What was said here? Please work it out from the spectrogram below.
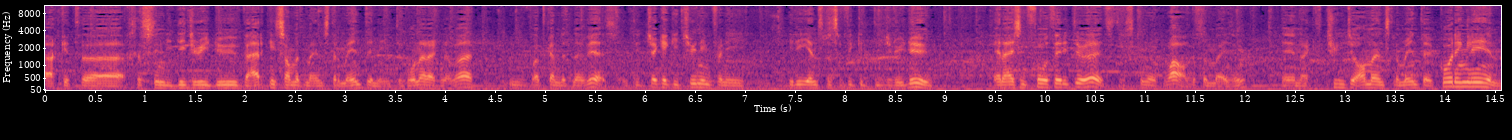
Ek het uh, gesien die didgeridoo werk nie saam met my instrumente nie. Toe wonder ek nou wat wat kan dit nou wees? En toe check ek die tuning van die hierdie een spesifieke didgeridoo en hy's in 432 Hz. Dis kind of wow, that's amazing. En ek tune to all my instrumente accordingly en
